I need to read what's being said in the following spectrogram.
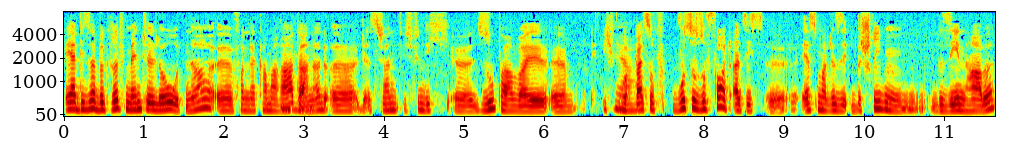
Ja, dieser Begriff Mental Load ne, äh, von der Kamerata, mhm. ne, äh, das finde ich äh, super, weil äh, ich ja. weiß, wusste sofort, als ich es erstmal gese beschrieben gesehen habe,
